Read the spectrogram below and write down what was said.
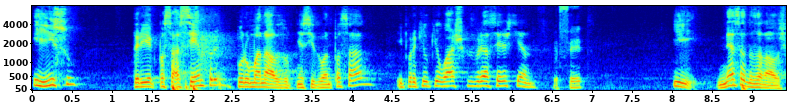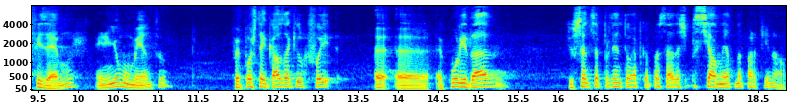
e isso teria que passar sempre por uma análise do que tinha sido o ano passado e por aquilo que eu acho que deveria ser este ano. Perfeito. E nessas análises que fizemos, em nenhum momento foi posto em causa aquilo que foi a, a, a qualidade que o Santos apresentou a época passada, especialmente na parte final.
